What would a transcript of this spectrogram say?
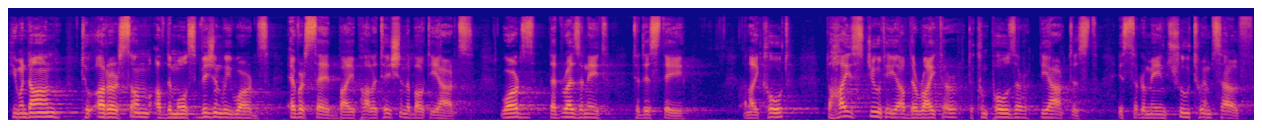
He went on to utter some of the most visionary words ever said by a politician about the arts words that resonate to this day. And I quote The highest duty of the writer, the composer, the artist is to remain true to himself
